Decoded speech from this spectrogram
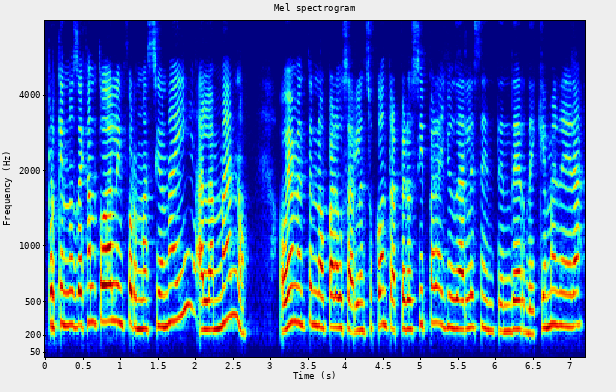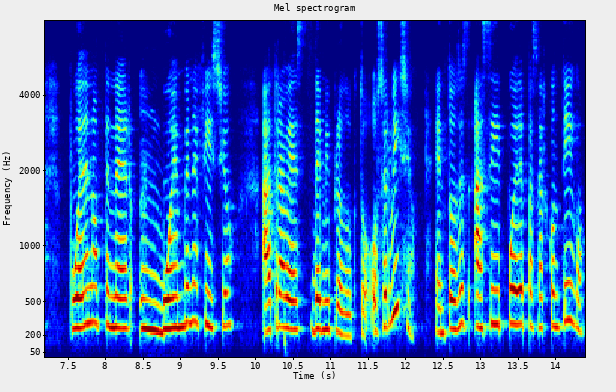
porque nos dejan toda la información ahí, a la mano. Obviamente no para usarla en su contra, pero sí para ayudarles a entender de qué manera pueden obtener un buen beneficio a través de mi producto o servicio. Entonces, así puede pasar contigo.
